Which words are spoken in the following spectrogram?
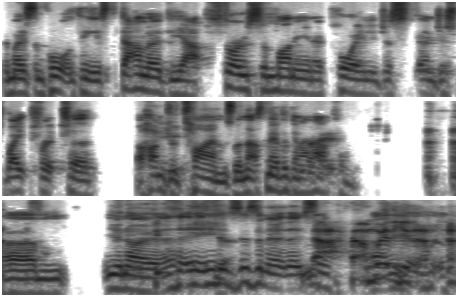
The most important thing is to download the app, throw some money in a coin, and just and just wait for it to a hundred times when that's never going to happen. Um, you know, it is, isn't it? It's Nah, like- I'm with you. um, though.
